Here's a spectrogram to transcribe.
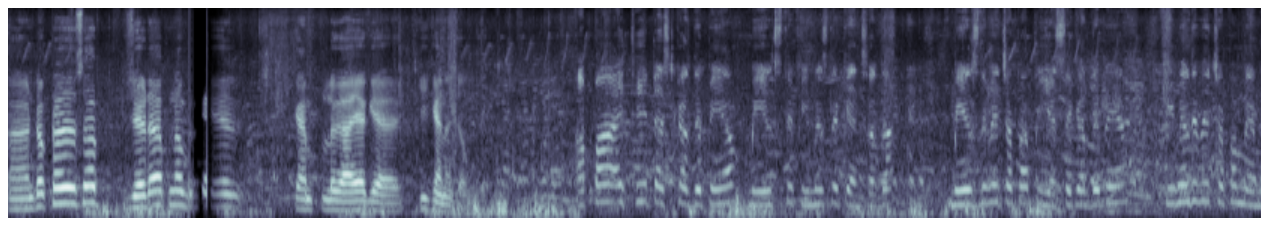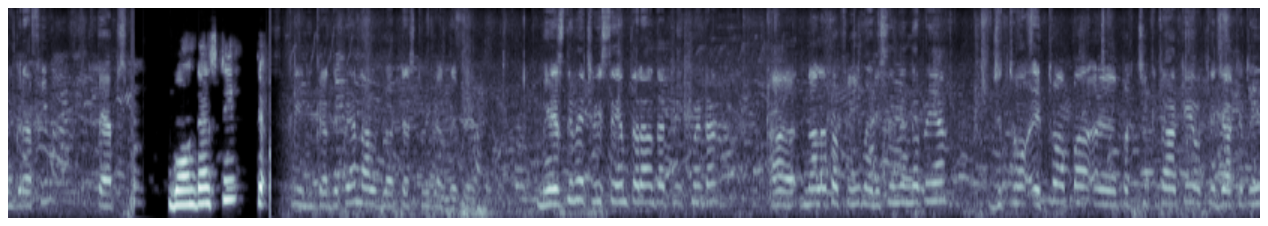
uh, doctor ਸਾਹਿਬ ਜਿਹੜਾ ਆਪਣਾ ਕੇਅਰ ਕੈਂਪ ਲਗਾਇਆ ਗਿਆ ਹੈ ਕੀ ਕਹਿਣਾ ਚਾਹੋਗੇ ਆਪਾਂ ਇੱਥੇ ਟੈਸਟ ਕਰਦੇ ਪਏ ਆ ਮੇਲਸ ਤੇ ਫੀਮੇਲਸ ਦੇ ਕੈਂਸਰ ਦਾ ਮੇਲਸ ਦੇ ਵਿੱਚ ਆਪਾਂ ਪੀਐਸਏ ਕਰਦੇ ਪਏ ਆ ਫੀਮੇਲ ਦੇ ਵਿੱਚ ਆਪਾਂ ਮੈਮੋਗ੍ਰਾਫੀ ਟੈਪਸ ਬੋਨ ਟੈਸਟ ਤੇ ਸਕਰੀਨਿੰਗ ਕਰਦੇ ਪਏ ਆ ਨਾਲ ਬਲੱਡ ਟੈਸਟ ਵੀ ਕਰਦੇ ਪਏ ਆ ਮੇਲਸ ਦੇ ਵਿੱਚ ਵੀ ਸੇਮ ਤਰ੍ਹਾਂ ਦਾ ਟ੍ਰੀਟਮੈਂਟ ਆ। ਨਾਲ ਆਪਾਂ ਫ੍ਰੀ ਮੈਡੀਸਿਨ ਦਿੰਦੇ ਪਏ ਆ ਜਿੱਥੋਂ ਇੱਥੋਂ ਆਪਾਂ ਪਰਚੀ ਕਟਾ ਕੇ ਉੱਥੇ ਜਾ ਕੇ ਤੁਸੀਂ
